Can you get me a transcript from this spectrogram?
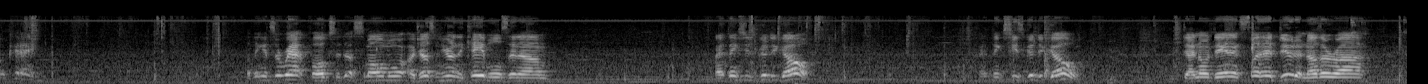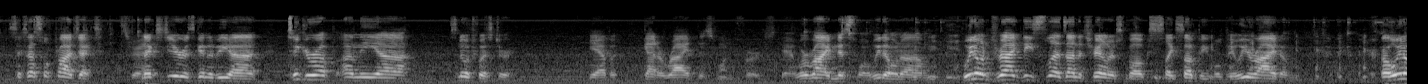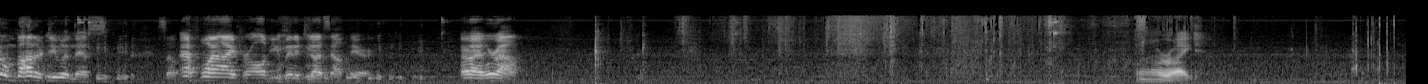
Okay. I think it's a wrap, folks. A small more adjustment here on the cables, and um, I think she's good to go. I think she's good to go. Dino Dan and Sledhead Dude, another uh, successful project. Right. Next year is going to be a Tinker Up on the uh, Snow Twister. Yeah, but gotta ride this one first. Yeah, we're riding this one. We don't um, we don't drag these sleds onto trailers, folks, like some people do. We ride them, or we don't bother doing this. So FYI for all of you vintage nuts out there. All right, we're out. All right.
